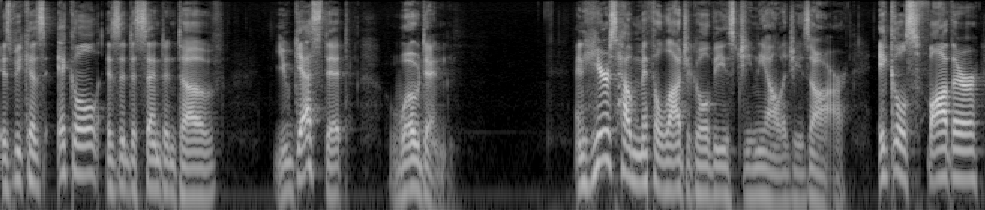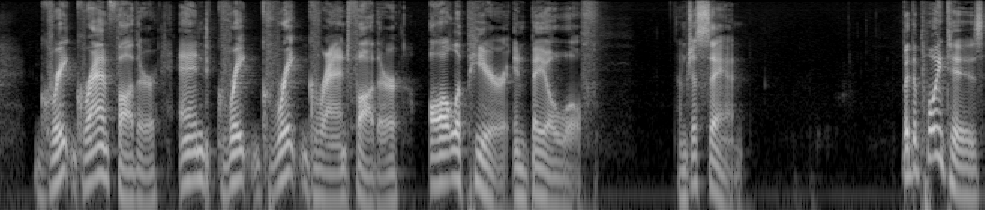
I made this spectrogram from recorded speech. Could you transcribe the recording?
is because Icel is a descendant of, you guessed it, Woden. And here's how mythological these genealogies are Icel's father, great grandfather, and great great grandfather all appear in Beowulf. I'm just saying. But the point is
